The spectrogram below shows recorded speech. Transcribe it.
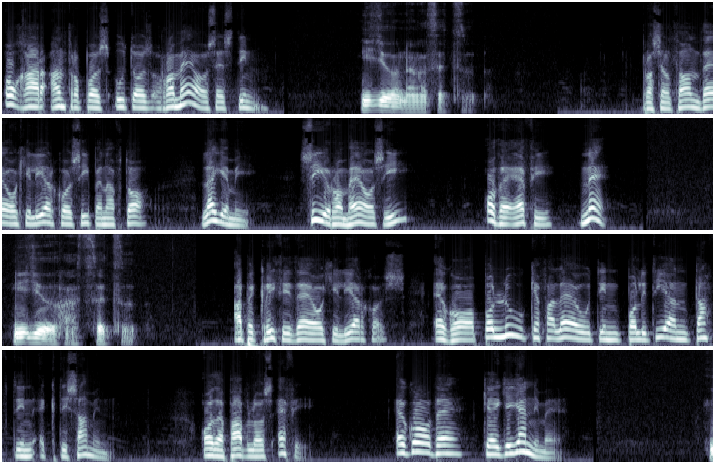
ο γαρ άνθρωπος ούτως Ρωμαίος εστίν. 27節 Προσελθόν δε ο χιλίαρχος είπεν αυτό, λέγε μη, σύ Ρωμαίος ή, ο δε έφη, ναι. 28節 Απεκρίθη δε ο χιλίαρχος, εγώ πολλού κεφαλαίου την πολιτείαν ταύτην εκτισάμιν. Ο δε Παύλος έφη, εγώ δε και γεγέννημαι, 29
